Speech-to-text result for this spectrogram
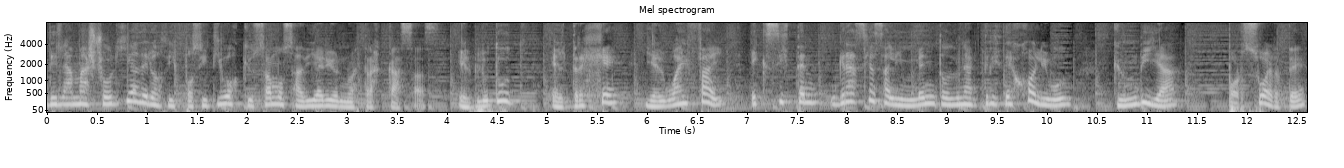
de la mayoría de los dispositivos que usamos a diario en nuestras casas. El Bluetooth, el 3G y el Wi-Fi existen gracias al invento de una actriz de Hollywood que un día, por suerte,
